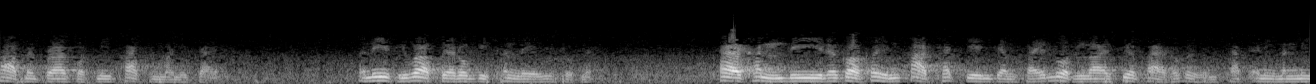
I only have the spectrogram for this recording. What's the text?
ภาพมันปรากฏมีภาพขึ้นมาในใจ อันนี้ถือว่าเป็นอารมณ์จิตขั้นเลวที่สุดนะ ถ้าขั้นดีแล้วก็เขาเห็นภาพชัดเจนแจ่มใสลวดลายเสื้อผ้าเขาก็เห็นชัด อันนี้มันมี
